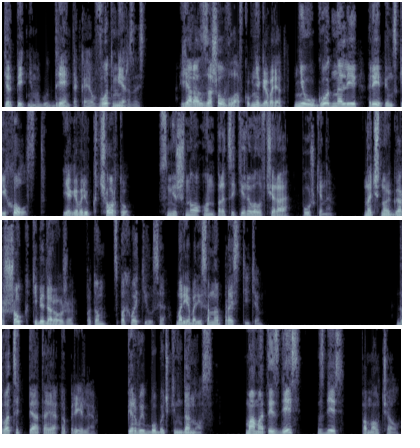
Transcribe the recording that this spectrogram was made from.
Терпеть не могу, дрянь такая, вот мерзость. Я раз зашел в лавку, мне говорят, не угодно ли репинский холст? Я говорю, к черту. Смешно он процитировал вчера Пушкина. «Ночной горшок тебе дороже». Потом спохватился. «Мария Борисовна, простите». 25 апреля. Первый Бобочкин донос. «Мама, ты здесь?» «Здесь», – помолчал.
